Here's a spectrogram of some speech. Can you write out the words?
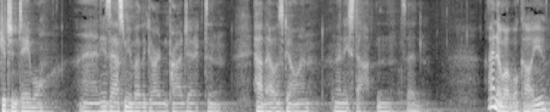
kitchen table, and he was asking me about the garden project and how that was going. And then he stopped and said, I know what we'll call you.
